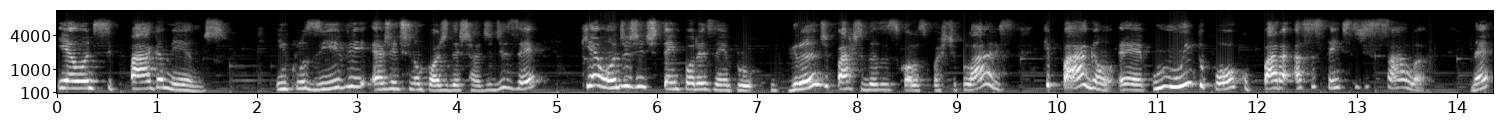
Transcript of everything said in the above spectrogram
e é onde se paga menos. Inclusive, a gente não pode deixar de dizer que é onde a gente tem, por exemplo, grande parte das escolas particulares que pagam é, muito pouco para assistentes de sala. Né?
